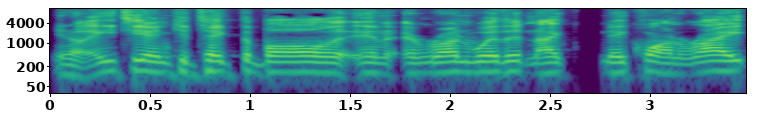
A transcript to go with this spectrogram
you know Etienne could take the ball and, and run with it, and Nay'Quan Wright,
